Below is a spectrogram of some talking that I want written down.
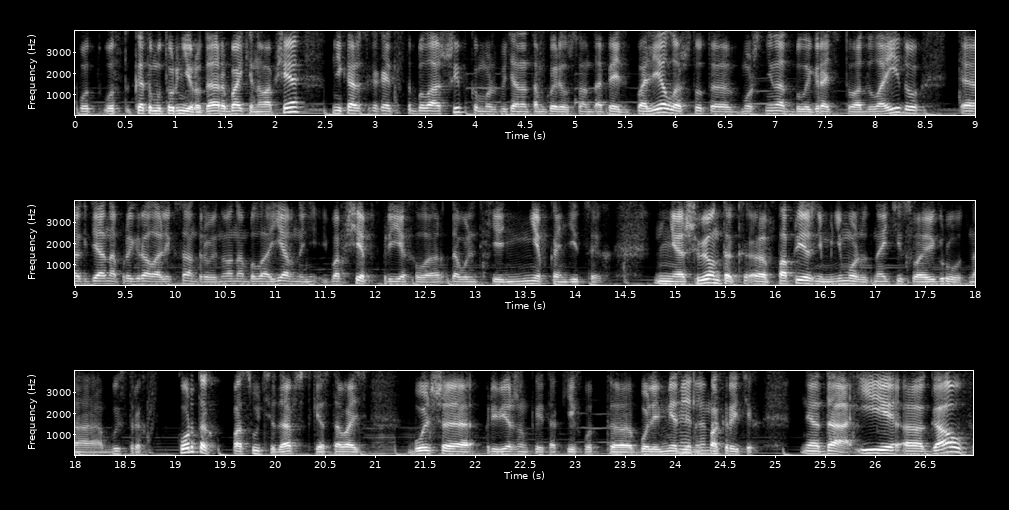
вот, вот к этому турниру, да, Рыбакина вообще, мне кажется, какая-то была ошибка, может быть, она там говорила, что она опять болела, что-то, может, не надо было играть эту Аделаиду, э, где она проиграла Александровой, но она была явно, не, вообще приехала довольно-таки не в кондициях. Швенток по-прежнему не может найти свою игру на быстрых кортах, по сути, да, все-таки оставаясь больше приверженкой таких вот э, более медленных, медленных. покрытиях. Э, да, и э, Гауф,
